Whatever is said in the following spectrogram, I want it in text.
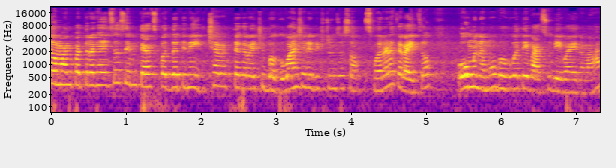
तमालपत्र घ्यायचं सेम त्याच पद्धतीने इच्छा व्यक्त करायची भगवान श्री विष्णूंचं स्मरण करायचं. ओम नमो भगवते वासुदेवाय नमहा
